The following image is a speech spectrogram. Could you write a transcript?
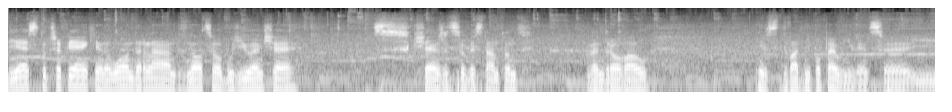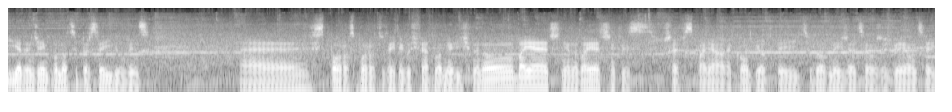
Jest tu przepięknie, no Wonderland, w nocy obudziłem się, księżyc sobie stamtąd wędrował. Jest dwa dni po pełni, więc y, i jeden dzień po nocy Perseidów, więc sporo, sporo tutaj tego światła mieliśmy. No bajecznie, no bajecznie, to jest przewspaniale. Kąpiel w tej cudownej rzece orzeźwiającej.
